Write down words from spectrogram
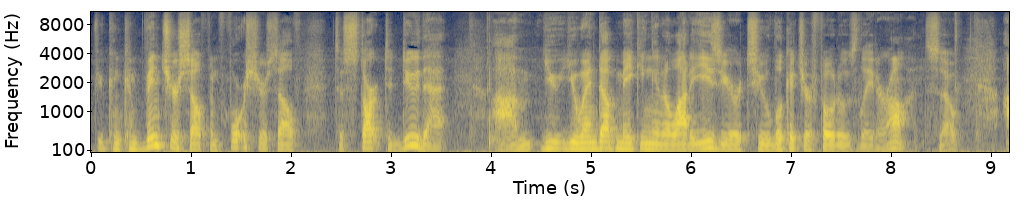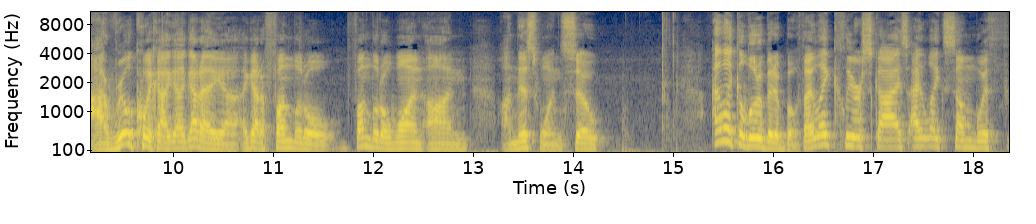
if you can convince yourself and force yourself to start to do that, um, you, you end up making it a lot easier to look at your photos later on. So uh, real quick, I, I got a, uh, I got a fun little, fun little one on, on this one. So I like a little bit of both. I like clear skies. I like some with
